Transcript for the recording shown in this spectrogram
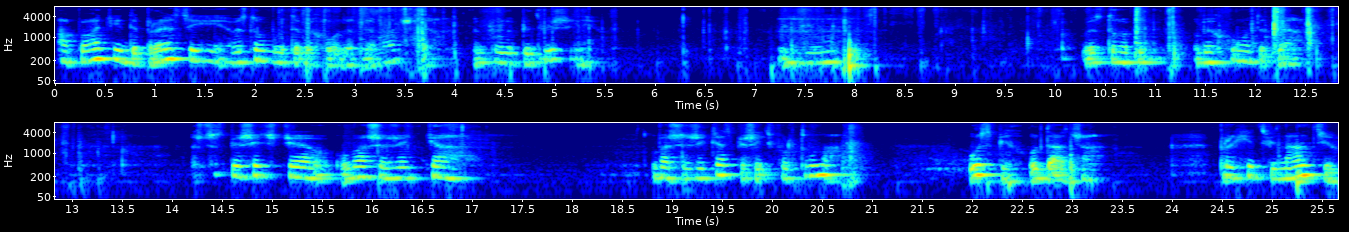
апатії, депресії, ви з того будете виходити, бачите, ви були підвішені. Угу. Ви з того виходите. Спішить ще ваше життя? Ваше життя спішить фортуна, успіх, удача, прихід фінансів,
